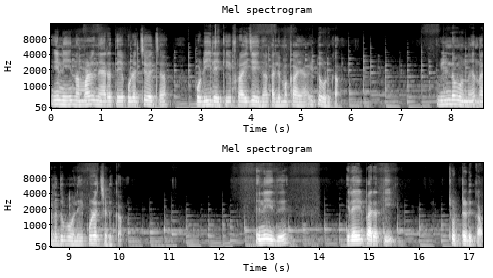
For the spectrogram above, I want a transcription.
ഇനി നമ്മൾ നേരത്തെ കുഴച്ച് വെച്ച പൊടിയിലേക്ക് ഫ്രൈ ചെയ്ത കല്ലുമ്മക്കായ ഇട്ട് കൊടുക്കാം. വീണ്ടും ഒന്ന് നല്ലതുപോലെ കുഴച്ചെടുക്കാം. ഇനി ഇത് ഇലയിൽ പരത്തി ചുട്ടെടുക്കാം.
